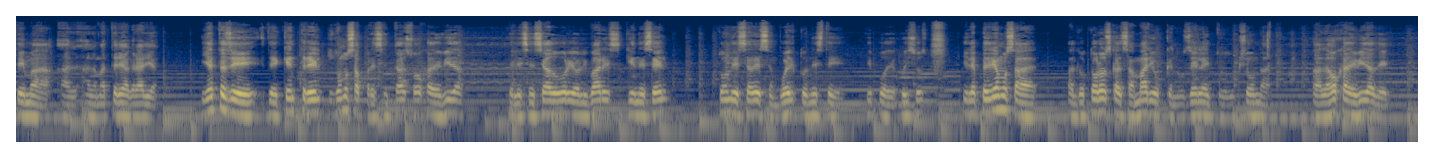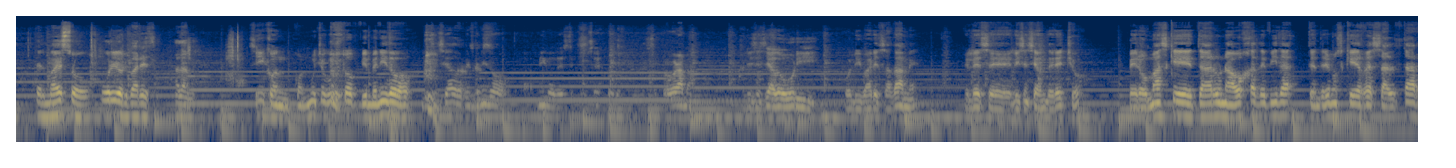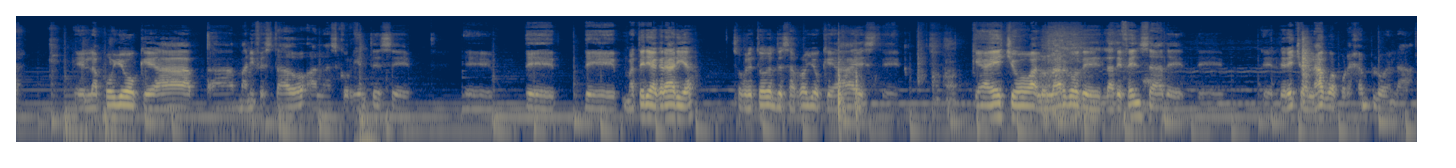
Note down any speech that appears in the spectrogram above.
tema a, la materia agraria. Y antes de, que entre él, pues vamos a presentar su hoja de vida del licenciado Uri Olivares, quién es él, dónde se ha desenvuelto en este tipo de juicios. Y le pediríamos al doctor Oscar Samario que nos dé la introducción a, la hoja de vida del maestro Uri Olivares Adame. Sí, con, con mucho gusto. Bienvenido, licenciado, bienvenido amigo de este consejo programa, el licenciado Uri Olivares Adame. Él es eh, licenciado en Derecho, pero más que dar una hoja de vida, tendremos que resaltar el apoyo que ha, manifestado a las corrientes eh, eh, de, materia agraria, sobre todo el desarrollo que ha, este, que ha hecho a lo largo de la defensa del derecho al agua, por ejemplo, en la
